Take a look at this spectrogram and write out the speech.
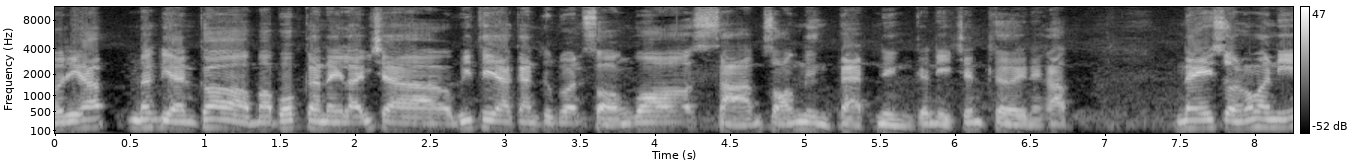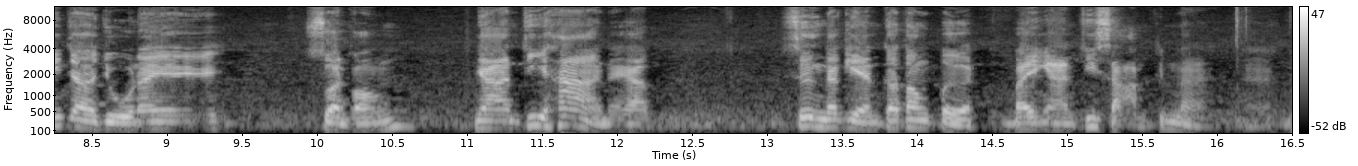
วัสดีครับ นักเรียนก็มาพบกันในรายวิชาวิทยาการคำนวณ2ว3 2 1 8 1 กันอีกเช่นเคยนะครับ ในส่วนของวันนี้จะอยู่ในส่วนของงานที่ 5 นะครับ ซึ่งนักเรียนก็ต้องเปิดใบงานที่ 3 ขึ้นมานะใบ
